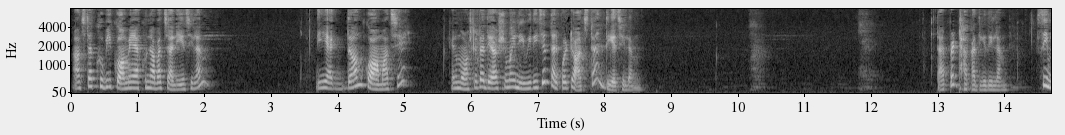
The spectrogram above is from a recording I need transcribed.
আঁচটা খুবই কমে এখন আবার চালিয়েছিলাম। দিয়ে একদম কম আছে। কেন মশলাটা দেওয়ার সময় নিভিয়ে দিয়েছেন, তারপর একটু আঁচটা দিয়েছিলাম। তারপর ঢাকা দিয়ে দিলাম, সিম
